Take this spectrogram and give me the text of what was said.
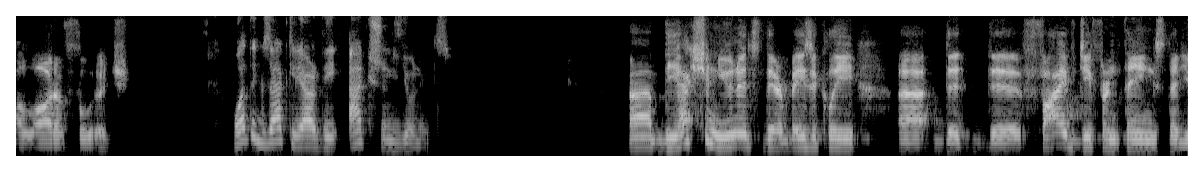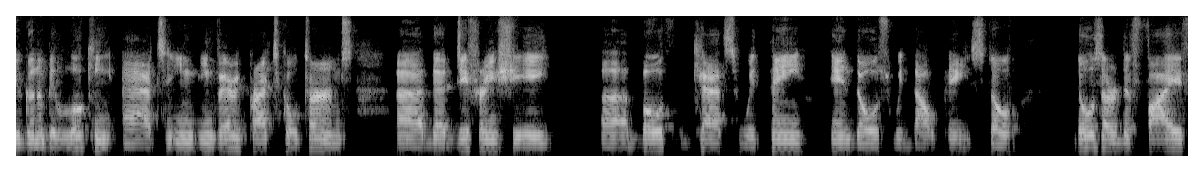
a lot of footage. what exactly are the action units Uh, the action units, they're basically uh, the the five different things that you're going to be looking at in, in very practical terms uh, that differentiate uh, both cats with pain and those without pain. So those are the five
